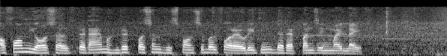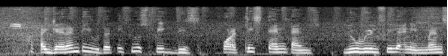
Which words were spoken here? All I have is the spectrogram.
affirm yourself that I am 100% responsible for everything that happens in my life. I guarantee you that if you speak this for at least 10 times, you will feel an immense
